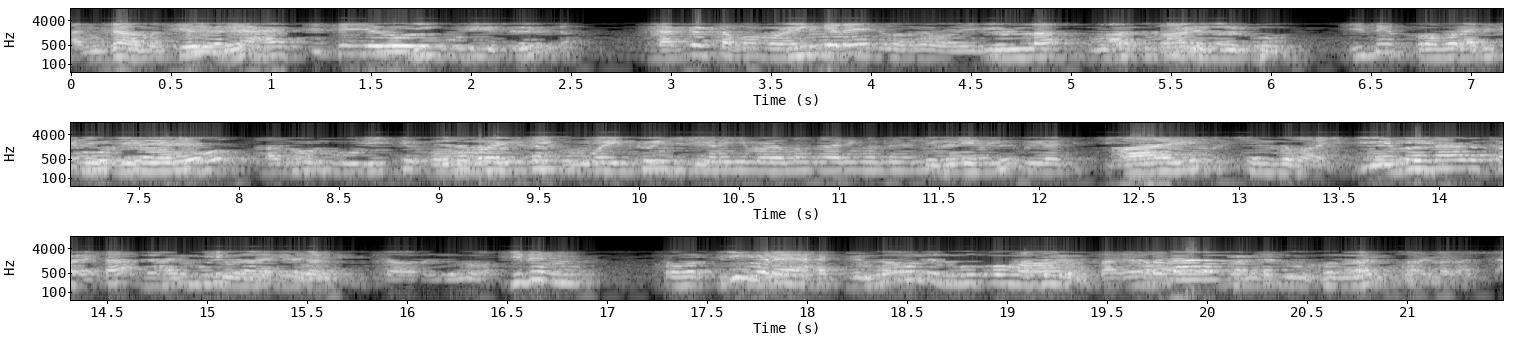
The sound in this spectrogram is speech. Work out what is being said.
അഞ്ചാമത്തെ ഹജ്ജ് ചെയ്യലോട് കൂടിയിട്ട് ചക്കട്ടപ്പമായി ഇങ്ങനെ ഉള്ള ആളുകൾക്കും ഇത് ചെയ്യണമെങ്കിൽ വേണ്ട കാര്യങ്ങളുടെ എന്ന് പറയും. ഈ പ്രധാനപ്പെട്ട അഞ്ച് കാര്യങ്ങൾ. ഇത് ഇങ്ങനെ ഹജ്ജ് മൂന്ന് രൂപമാണ് പ്രധാനപ്പെട്ട രൂപങ്ങൾ ഉള്ളതല്ല.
